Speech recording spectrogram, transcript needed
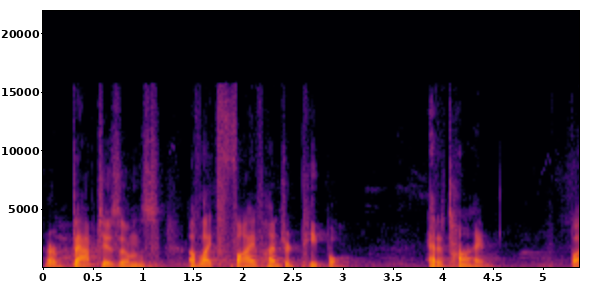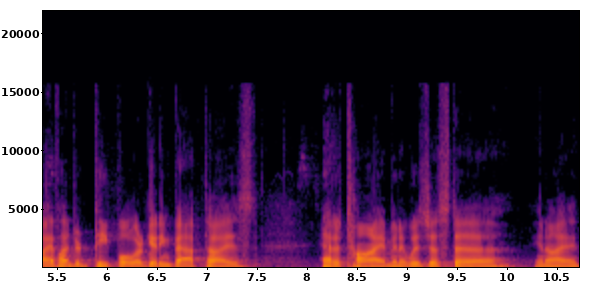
There are baptisms of like 500 people at a time. 500 people are getting baptized at a time. And it was just, uh, you know, I,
